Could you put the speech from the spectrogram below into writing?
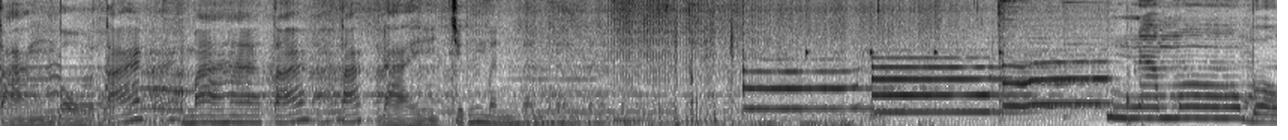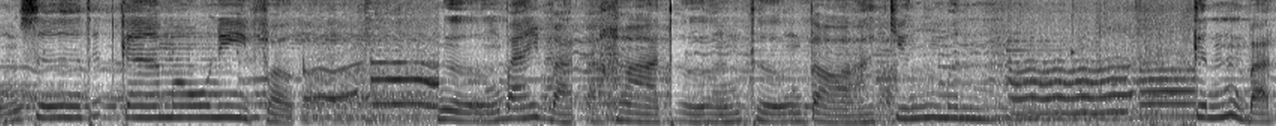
tạng bồ tát ma ha tát tác đại chứng minh Nam mô Bổn sư Thích Ca Mâu Ni Phật. Ngưỡng bái bạch Hòa thượng thượng tọa chứng minh. Kính bạch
